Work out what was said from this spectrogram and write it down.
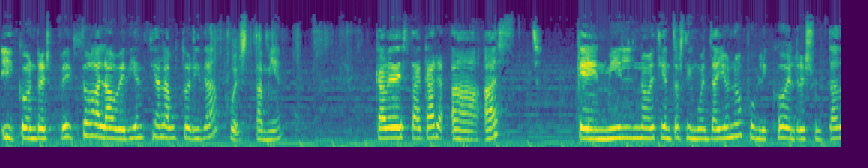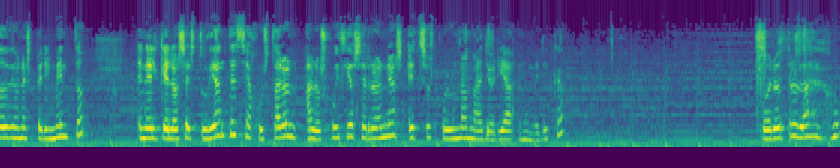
Y con respecto a la obediencia a la autoridad, pues también. Cabe destacar a Ast, que en 1951 publicó el resultado de un experimento en el que los estudiantes se ajustaron a los juicios erróneos hechos por una mayoría numérica. Por otro lado,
